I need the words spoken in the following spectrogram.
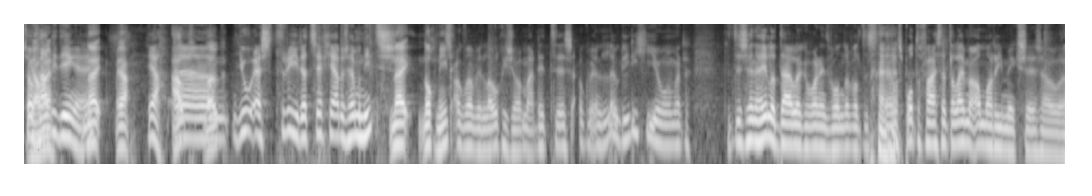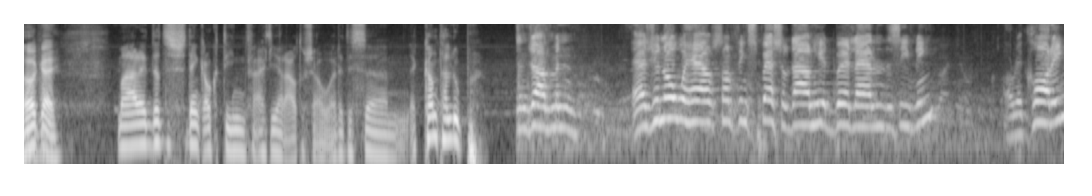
Zo Jammer. gaat die dingen. Hè? Nee, ja. Ja, Oud, ehm, leuk. US3, dat zegt jou dus helemaal niets. Nee, nog niet. Dat is ook wel weer logisch hoor, maar dit is ook weer een leuk liedje jongen. Maar het is een hele duidelijke One Hit Wonder, want het hele Spotify staat alleen maar allemaal remixen en zo. eh, Oké. Maar eh, dat is denk ik ook 10, 15 jaar oud of zo. Eh, dit is ehm Cantaloupe. Ladies and gentlemen, as you know, we have something special down here at Birdland this evening. A recording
